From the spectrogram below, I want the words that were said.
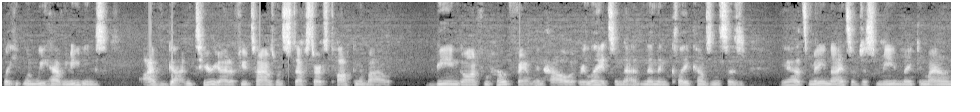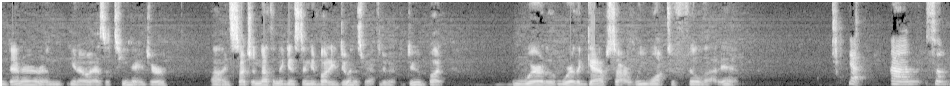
But he, when we have meetings, I've gotten teary eyed a few times when Steph starts talking about being gone from her family and how it relates and that. And then, then Clay comes and says, Yeah, it's many nights of just me making my own dinner and, you know, as a teenager uh, and such. And nothing against anybody doing this. We have to do what we have to do. But where the, where the gaps are, we want to fill that in. Yeah. Um, so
